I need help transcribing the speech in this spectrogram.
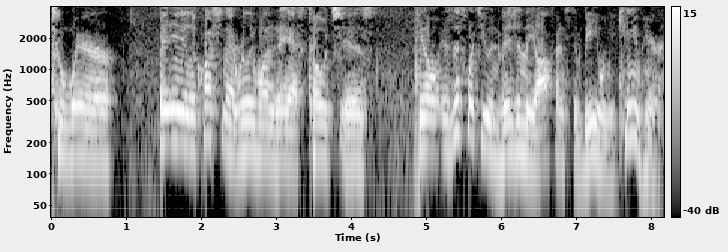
to where and, you know the question I really wanted to ask coach is you know is this what you envisioned the offense to be when you came here?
